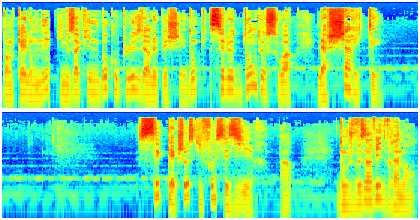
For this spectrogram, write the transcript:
dans lequel on est qui nous incline beaucoup plus vers le péché. Donc c'est le don de soi, la charité. C'est quelque chose qu'il faut saisir. Hein Donc je vous invite vraiment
